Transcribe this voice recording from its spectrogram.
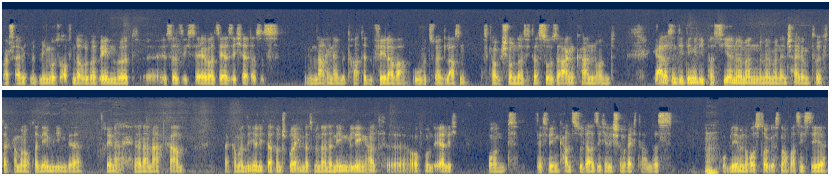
wahrscheinlich mit Mingos offen darüber reden wird, äh, ist er sich selber sehr sicher, dass es im Nachhinein betrachtet ein Fehler war, Uwe zu entlassen. Das glaube ich schon, dass ich das so sagen kann. Und ja, das sind die Dinge, die passieren, wenn man, wenn man Entscheidungen trifft. Da kann man auch daneben liegen. Der Trainer, der danach kam, da kann man sicherlich davon sprechen, dass man da daneben gelegen hat, äh, offen und ehrlich. Und deswegen kannst du da sicherlich schon recht haben. Das mhm. Problem in Rostock ist noch, was ich sehe,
